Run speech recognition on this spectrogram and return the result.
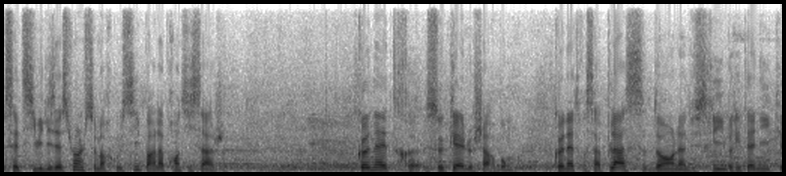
cette civilisation, elle se marque aussi par l'apprentissage. Connaître ce qu'est le charbon, connaître sa place dans l'industrie britannique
